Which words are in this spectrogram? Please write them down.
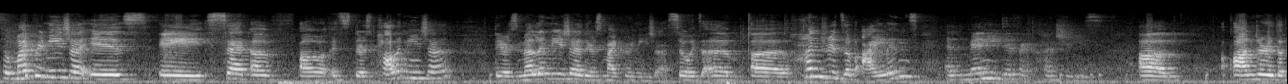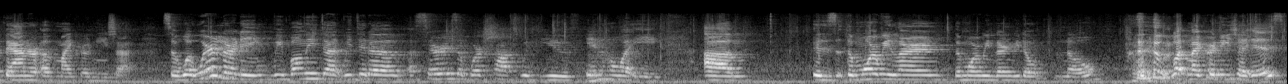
so Micronesia is a set of, uh, there's Polynesia, there's Melanesia, there's Micronesia. So it's uh, uh, hundreds of islands and many different countries um, under the banner of Micronesia. So what we're learning, we've only done, we did a, a series of workshops with youth in Hawaii. Um, is the more we learn, the more we learn we don't know what Micronesia is.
